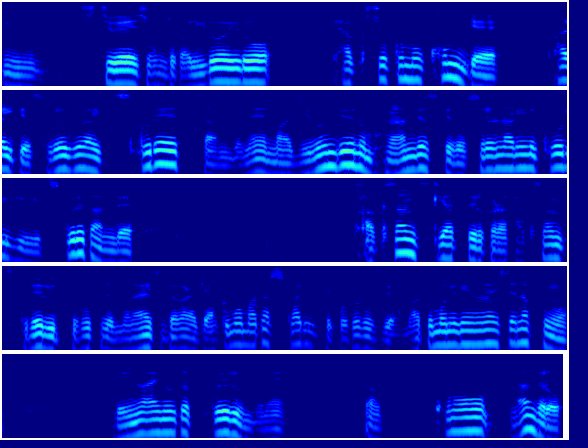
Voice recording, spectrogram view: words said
うん、シチュエーションとかいろいろ脚色も込みで書いてそれぐらい作れたんでね、まあ自分で言うのもなんですけど、それなりのクオリティ作れたんで、たくさん付き合ってるからたくさん作れるってことでもないし、だから逆もまたしかりってことですよ。まともに恋愛してなくても恋愛の歌作れるんでね。だからこの、なんだろう、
